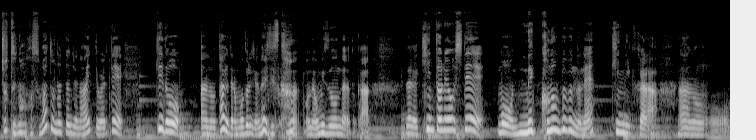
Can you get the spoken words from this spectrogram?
ちょっとなんかスマートになったんじゃない？って言われてけどあの食べたら戻るじゃないですか。お,、ね、お水飲んだらとか。だから筋トレをしてもう根っこの部分のね筋肉からあの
